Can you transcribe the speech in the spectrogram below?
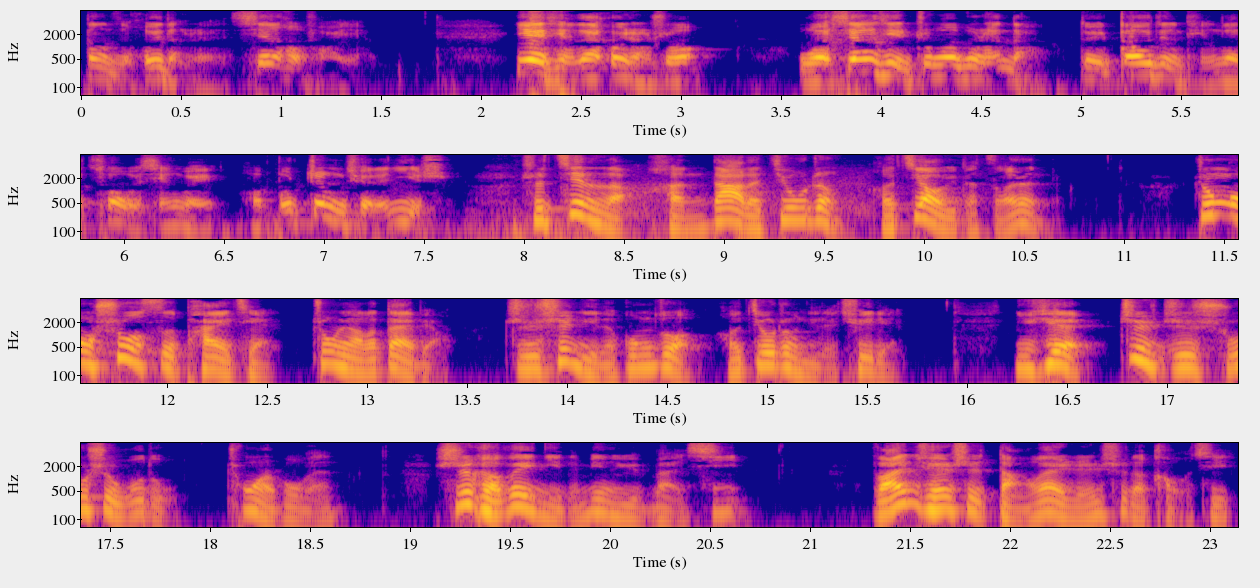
邓子恢等人先后发言。叶挺在会上说：“我相信中国共产党对高敬亭的错误行为和不正确的意识是尽了很大的纠正和教育的责任的。中共数次派遣重要的代表指示你的工作和纠正你的缺点。”你却置之熟视无睹，充耳不闻，实可为你的命运惋惜。完全是党外人士的口气。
